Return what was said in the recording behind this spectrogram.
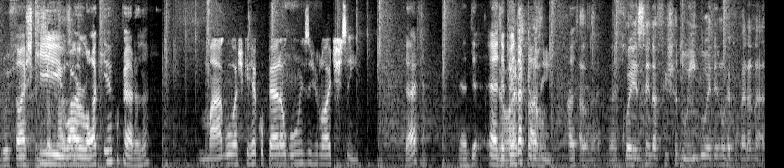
Bruxo. eu acho não. que o né? Warlock recupera, né? Mago acho que recupera alguns slots sim. Acha? É, de- é, depende da classe. Classe. Ah, Conhecendo a ficha do Ingo, ele não recupera nada.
